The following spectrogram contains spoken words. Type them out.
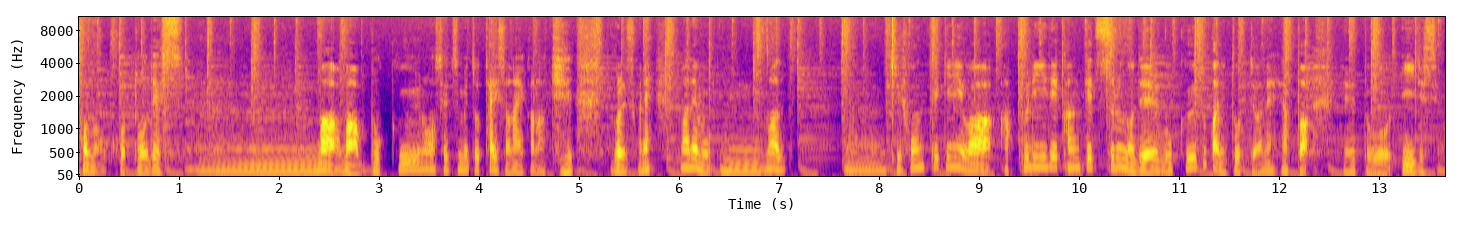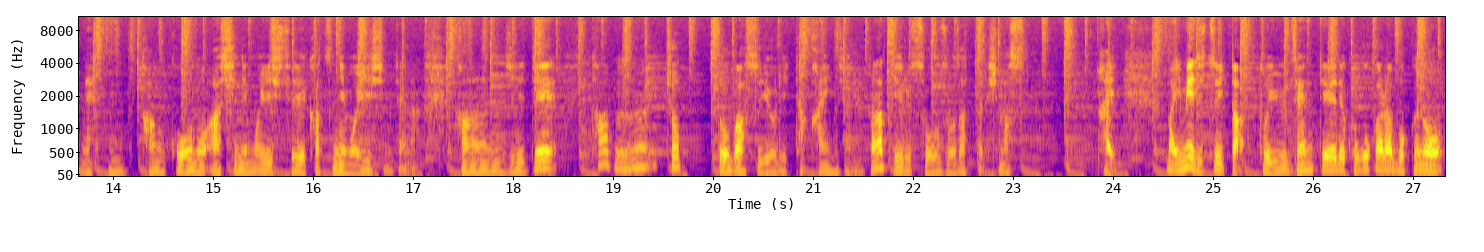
とのことです。うーんまあまあ僕の説明と大差ないかなっていうところですかね。まあでも、うんまあうん基本的にはアプリで完結するので僕とかにとってはねやっぱ、えーと、いいですよね、うん、観光の足にもいいし生活にもいいしみたいな感じで多分ちょっとバスより高いんじゃないかなっていう想像だったりしますはい。まあ、イメージついたという前提でここから僕の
